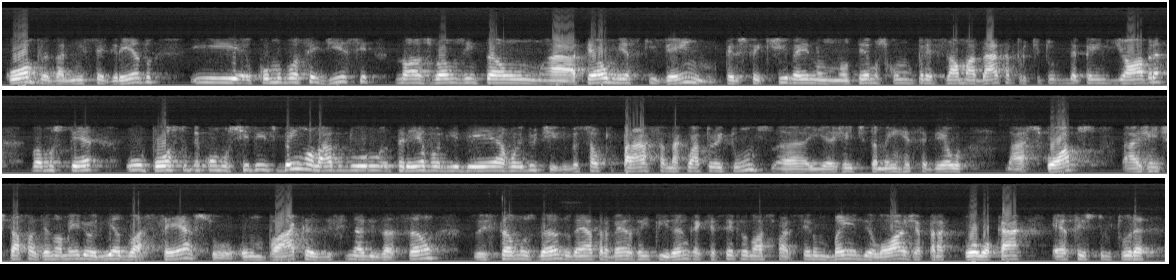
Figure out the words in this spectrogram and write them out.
compras ali em segredo. E como você disse, nós vamos então, até o mês que vem, perspectiva aí, não, não temos como precisar uma data, porque tudo depende de obra, vamos ter o posto de combustíveis bem ao lado do trevo ali de Arroio do Tigre. O pessoal que passa na 481, uh, ah, e a gente também recebeu as fotos, a gente está fazendo a melhoria do acesso com placas de sinalização. Estamos dando, né, através da Ipiranga, que é sempre o nosso parceiro, um banho de loja para colocar essa estrutura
